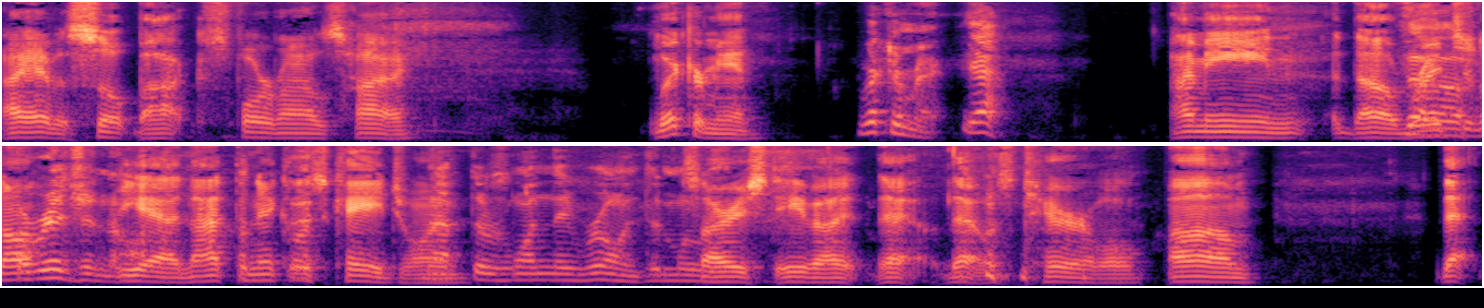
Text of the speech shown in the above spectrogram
I have a soapbox four miles high. Wicker Man. Wicker Man. Yeah. I mean the, The original. original. Yeah, not the Nicolas Cage one. Not the one they ruined the movie. Sorry, Steve. I that that was terrible. Um, that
